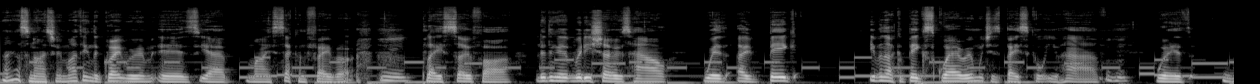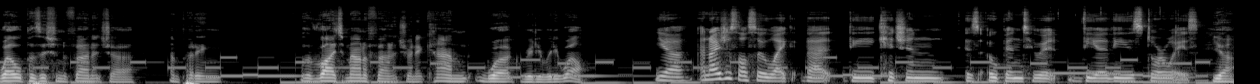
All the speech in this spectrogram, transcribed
That's a nice room. I think the great room is, yeah, my second favorite Mm. place so far. I think it really shows how, with a big, even like a big square room, which is basically what you have, Mhm. with well positioned furniture and putting the right amount of furniture in, it can work really, really well. Yeah, and I just also like that the kitchen is open to it via these doorways. Yeah,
